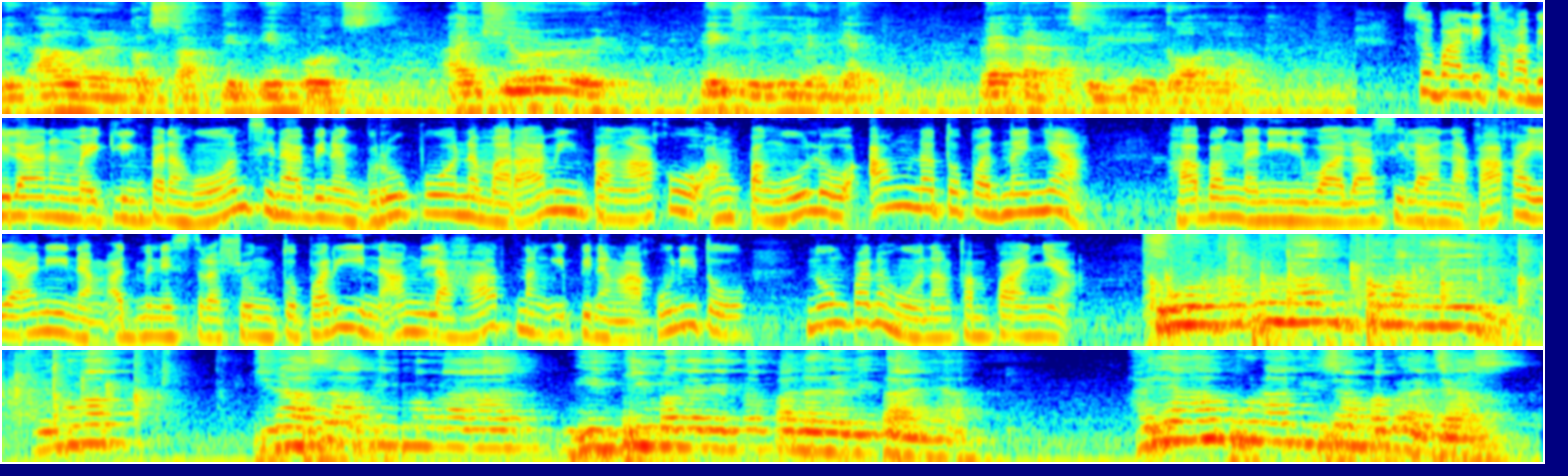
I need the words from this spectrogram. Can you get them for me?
with our constructive inputs, I'm sure things will even get better as we go along. Subalit sa kabila ng maikling panahon, sinabi ng grupo na maraming pangako ang Pangulo ang natupad na niya, habang naniniwala sila na kakayanin ng administrasyong tuparin ang lahat ng ipinangako nito noong panahon ng kampanya. So huwag na po natin palakihin yung mga sinasabing mga hindi magagandang pananalita niya. Hayaan po natin siya mag-adjust.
